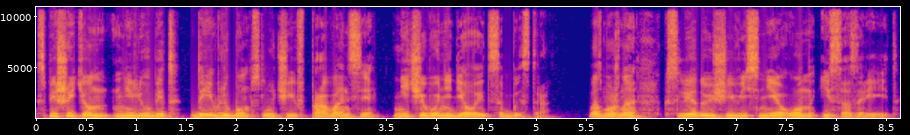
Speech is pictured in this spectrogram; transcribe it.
Спешить он не любит, да и в любом случае в Провансе ничего не делается быстро. Возможно, к следующей весне он и созреет.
